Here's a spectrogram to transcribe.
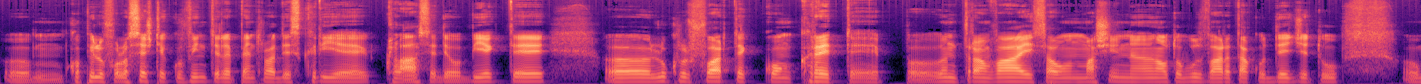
um, copilul folosește cuvintele pentru a descrie clase de obiecte, uh, lucruri foarte concrete, uh, în tramvai sau în mașină, în autobuz va arăta cu degetul, uh,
